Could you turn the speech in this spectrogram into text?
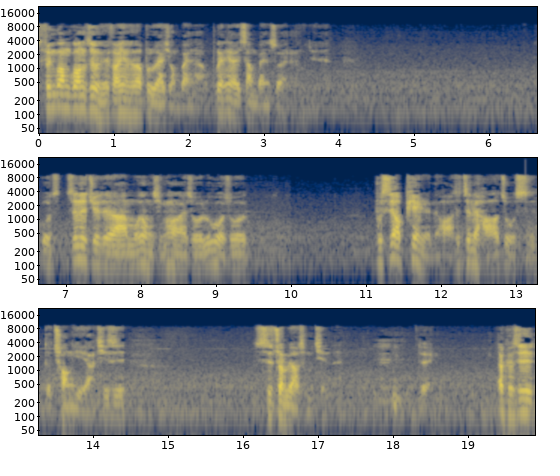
分光光之后你会发现说，不如来熊班啊，不然就来上班算了。我觉得，我真的觉得啊，某种情况来说，如果说不是要骗人的话，是真的好好做事的创业啊，其实是赚不了什么钱的。嗯，对，那、可是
